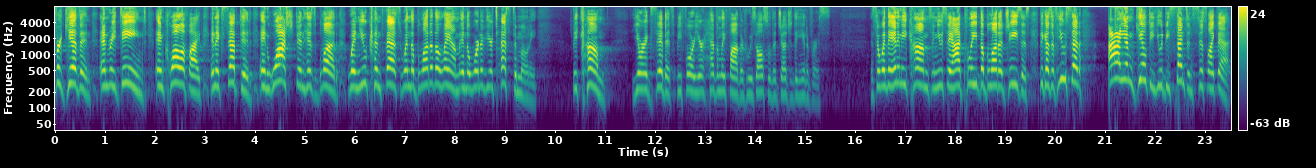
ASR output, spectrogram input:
Forgiven and redeemed and qualified and accepted and washed in his blood when you confess, when the blood of the Lamb and the word of your testimony become your exhibits before your heavenly Father, who is also the judge of the universe. And so when the enemy comes and you say, I plead the blood of Jesus, because if you said, I am guilty, you would be sentenced just like that.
